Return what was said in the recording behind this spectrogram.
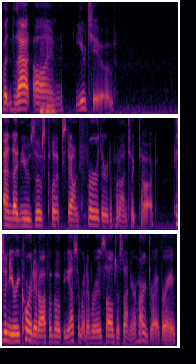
Put that mm-hmm. on YouTube. And then use those clips down further to put on TikTok. Because when you record it off of OBS or whatever, it's all just on your hard drive, right?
